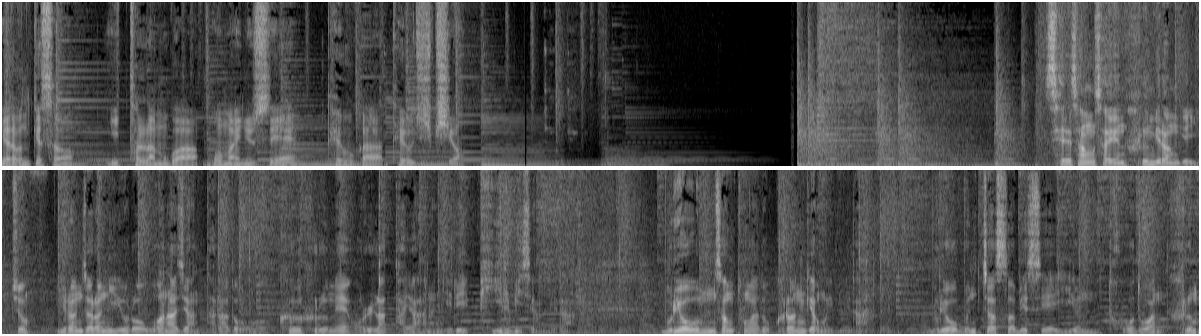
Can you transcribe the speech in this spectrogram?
여러분께서 이털남과 오마이뉴스의 배우가 되어 주십시오. 세상사엔 흐름이란 게 있죠. 이런저런 이유로 원하지 않더라도 그 흐름에 올라타야 하는 일이 비일비재합니다. 무료 음성 통화도 그런 경우입니다. 무료 문자 서비스에 이은 도도한 흐름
